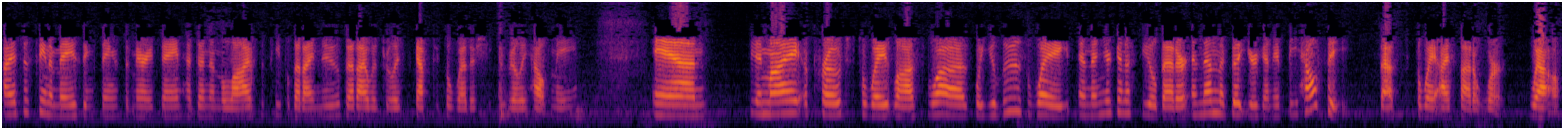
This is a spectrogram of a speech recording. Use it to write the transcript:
I had just seen amazing things that Mary Jane had done in the lives of people that I knew that I was really skeptical whether she could really help me. And in my approach to weight loss was, well, you lose weight, and then you're going to feel better, and then the good, you're going to be healthy. That's the way I thought it worked. Well,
